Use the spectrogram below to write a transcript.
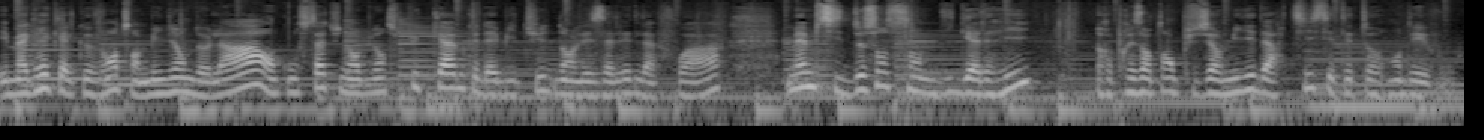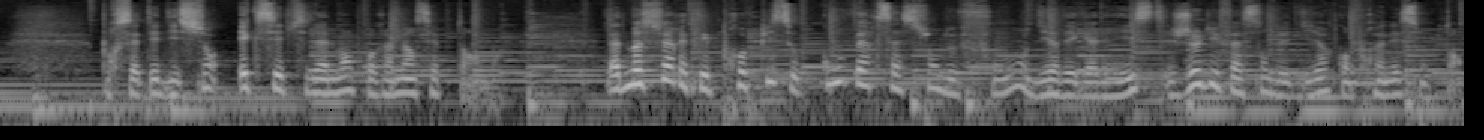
Et malgré quelques ventes en millions de dollars, on constate une ambiance plus calme que d'habitude dans les allées de la foire, même si 270 galeries, représentant plusieurs milliers d'artistes, étaient au rendez-vous pour cette édition exceptionnellement programmée en septembre. L'atmosphère était propice aux conversations de fond, au dire des galeristes, jolie façon de dire qu'on prenait son temps.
